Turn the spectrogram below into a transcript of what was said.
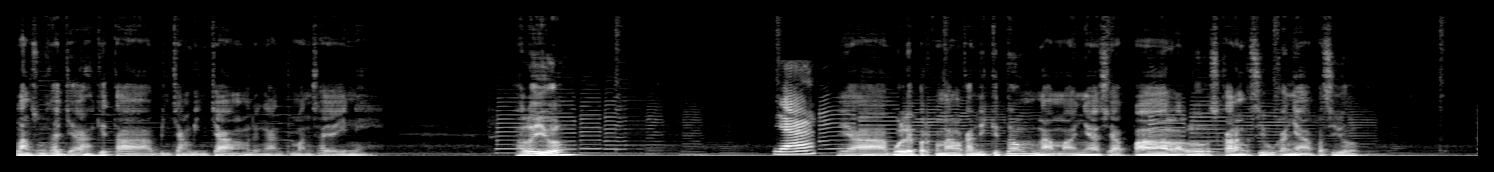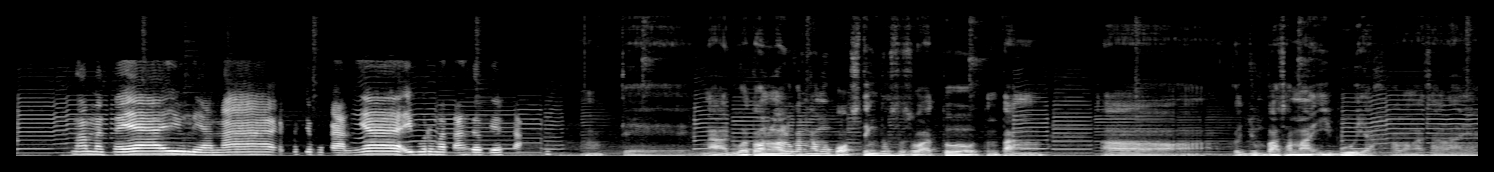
Langsung saja kita bincang-bincang dengan teman saya ini. Halo Yul. Ya. Ya, boleh perkenalkan dikit dong namanya siapa, lalu sekarang kesibukannya apa sih Yul? Nama saya Yuliana, kesibukannya ibu rumah tangga biasa. Oke, nah dua tahun lalu kan kamu posting tuh sesuatu tentang uh, kejumpa sama ibu ya, kalau nggak salah ya.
